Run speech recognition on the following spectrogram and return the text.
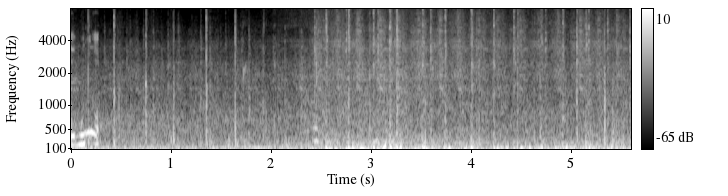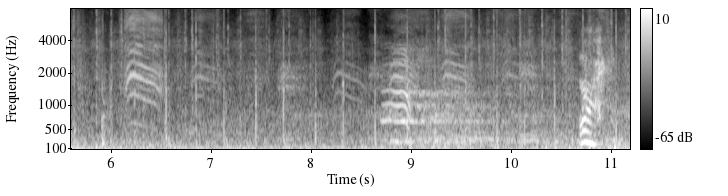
ผีนี่โ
